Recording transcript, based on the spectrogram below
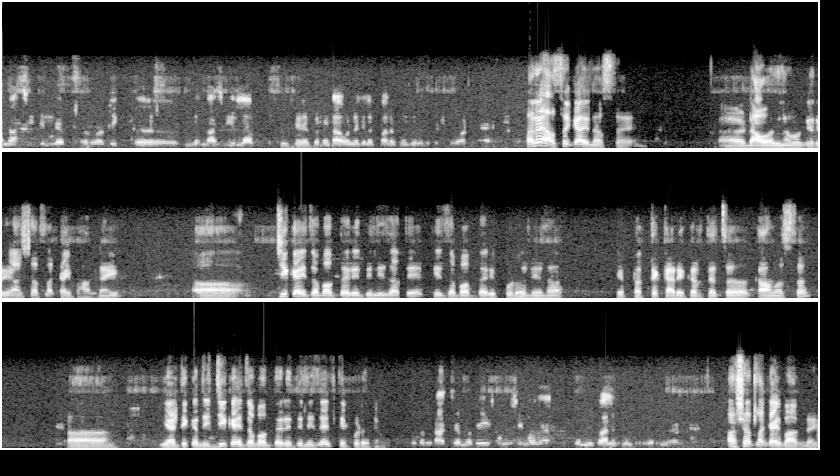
नाशिक जिल्ह्यात सर्वाधिक नाशिक जिल्हा शिवसेनेकडनं डावलला गेला पालकमंत्री वाटतं? अरे असं काय नसतंय. डावलणं वगैरे अशातला काही भाग नाही. जी काही जबाबदारी दिली जाते ती जबाबदारी पुढे नेणं हे प्रत्येक कार्यकर्त्याचं काम असतं. या ठिकाणी जी काही जबाबदारी दिली जाईल ती पुढे नेऊ. राज्यामध्ये कमी पालकमंत्री अशातला काही भाग नाही.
